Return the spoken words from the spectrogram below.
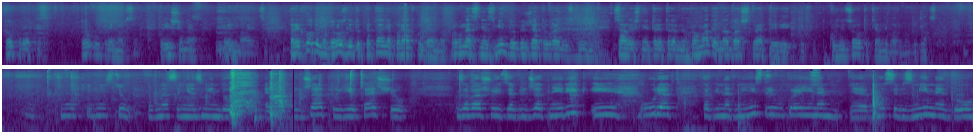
Хто проти? Хто утримався? Рішення приймається. Переходимо до розгляду питання порядку денного про внесення змін до бюджету Радівської селищної територіальної громади на 24 рік. Кузнєцова Тетяна Івановна, будь ласка. Необхідністю внесення змін до е, бюджету є те, що завершується бюджетний рік і уряд, Кабінет міністрів України е, вносив зміни до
